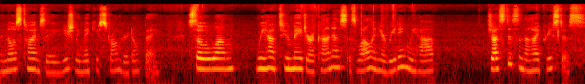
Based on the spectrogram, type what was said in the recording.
In those times, they usually make you stronger, don't they? So um, we have two major arcanas as well in your reading. We have Justice and the High Priestess.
